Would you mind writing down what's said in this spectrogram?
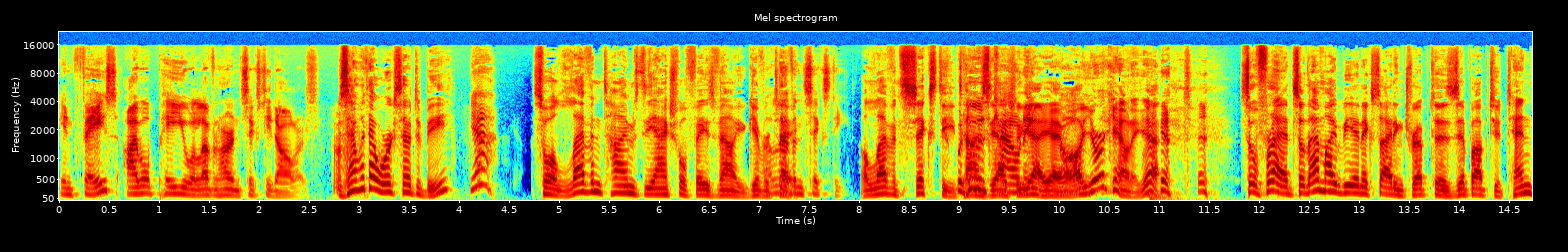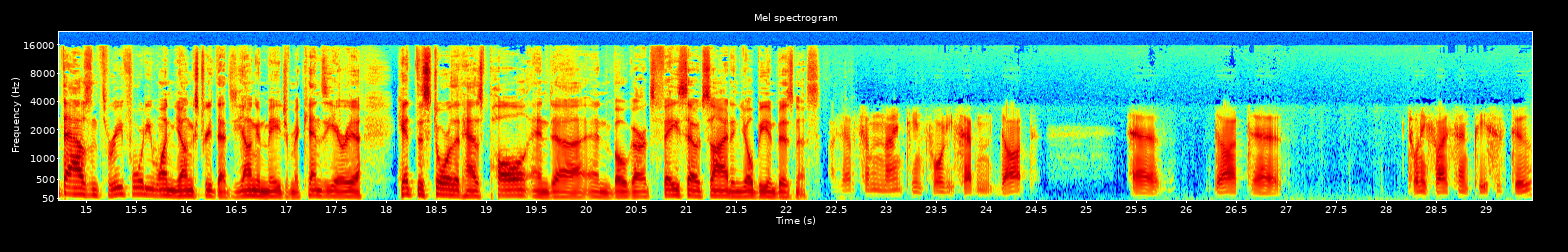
in face, I will pay you eleven hundred and sixty dollars. Is that what that works out to be? Yeah, So 11 times the actual face value, give or take. eleven sixty. 1160 But times who's the actual. counting? Yeah, yeah. Oh. Well, you're counting. Yeah. so Fred, so that might be an exciting trip to zip up to 10,341 Yonge Street. That's Yonge and Major Mackenzie area. Hit the store that has Paul and uh, and Bogart's face outside, and you'll be in business. I have some 1947 dot, uh, dot, uh, 25 cent pieces too.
